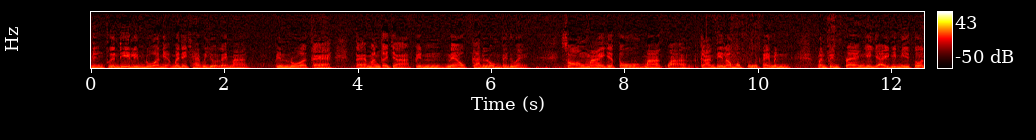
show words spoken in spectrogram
หนึ่งพื้นที่ริมรั้วเนี่ยไม่ได้ใช้ประโยชน์อะไรมาก เป็นรั้วแต่แต่มันก็จะเป็นแนวกันลมไปด้วยสองไม้จะโตมากกว่าการที่เรามาปลูกให้มันมันเป็นแปลงใหญ่ ๆ ที่มีต้น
